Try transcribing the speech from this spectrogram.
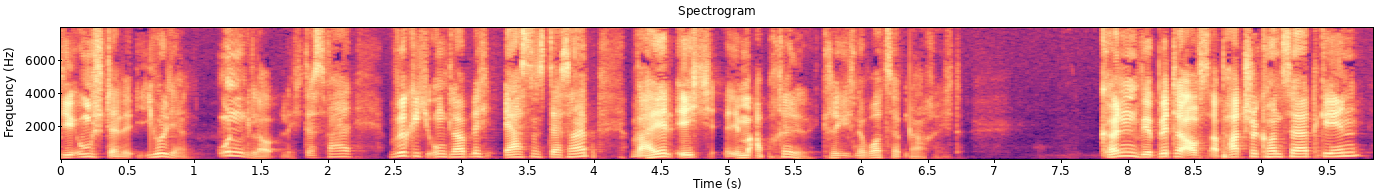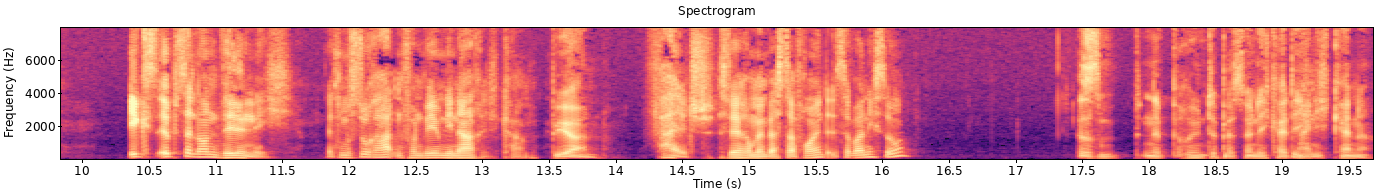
Die Umstände. Julian, unglaublich. Das war wirklich unglaublich. Erstens deshalb, weil ich im April kriege ich eine WhatsApp-Nachricht. Können wir bitte aufs Apache-Konzert gehen? XY will nicht. Jetzt musst du raten, von wem die Nachricht kam. Björn. Falsch. Das wäre mein bester Freund, ist aber nicht so. Das ist ein- eine berühmte Persönlichkeit, die ich Nein. nicht kenne.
